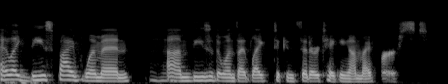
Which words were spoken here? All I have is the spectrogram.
I like these five women. Mhm. Um, these are the ones I'd like to consider taking on my first,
